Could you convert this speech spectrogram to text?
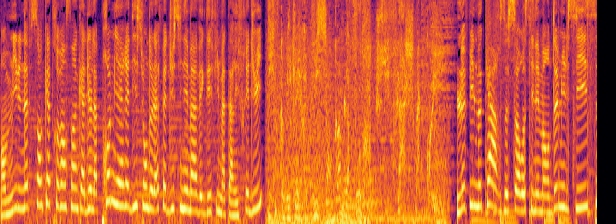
En 1985 a lieu la première édition de la fête du cinéma avec des films à tarif réduit. Comme l'éclair et puissant comme la foudre. Je suis Flash McQueen. Le film Cars sort au cinéma en 2006.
